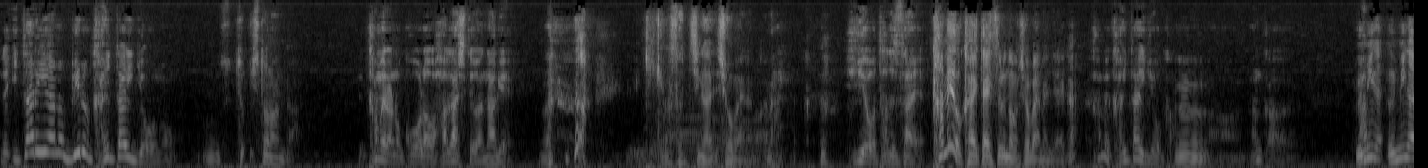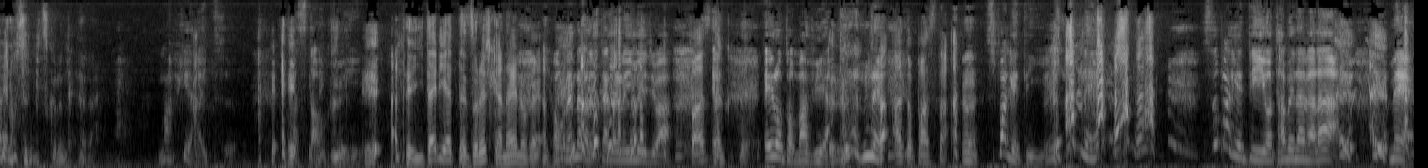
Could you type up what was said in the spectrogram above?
で、イタリアのビル解体業のうん。人人なんだ。カメラの甲羅を剥がしては投げ、結局そっちが商売なのかな。髭を携え、亀を解体するのが商売なんじゃないか？亀解体業か。ん。あーなんか、ウミガメのスープ作るんだよだから。マフィアあいつ、パスタを食い。い あとイタリアってそれしかないのかよ。や俺の中のイタリアのイメージは、パスタ食って。エロとマフィア。ね。あとパスタ。うん、スパゲティ。ね。スパゲティを食べながら、ね、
